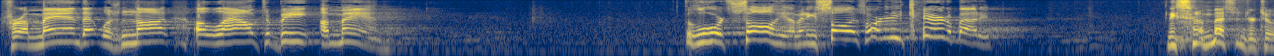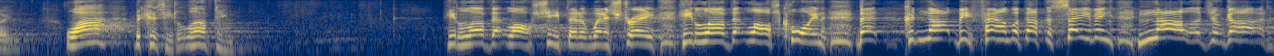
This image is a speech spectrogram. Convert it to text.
for a man that was not allowed to be a man. The Lord saw him and he saw his heart and he cared about him. And he sent a messenger to him. Why? Because he loved him. He loved that lost sheep that had went astray. He loved that lost coin that could not be found without the saving knowledge of God.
